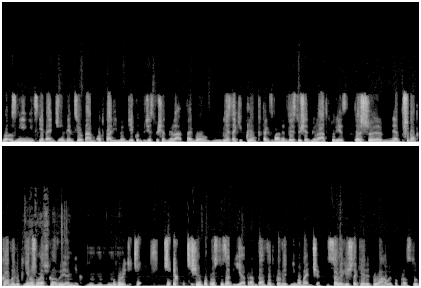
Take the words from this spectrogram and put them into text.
no, z niej nic nie będzie, więc ją tam odpalimy w wieku 27 lat, tak, bo jest taki klub tak zwany 27 lat, który jest też e, przypadkowy lub nieprzypadkowy, no jak nie mm -hmm, powiedzieć, że, że tych ludzi się po prostu zabija, prawda, w odpowiednim momencie. Są jakieś takie rytuały po prostu.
